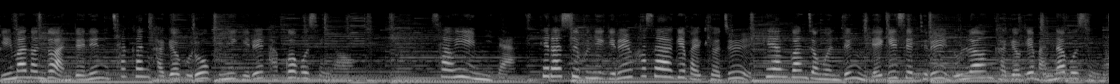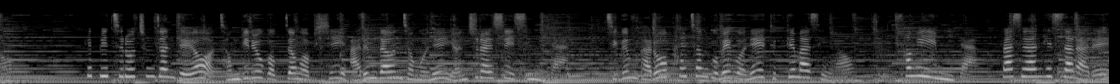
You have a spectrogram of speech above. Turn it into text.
1만원도 안 되는 착한 가격으로 분위기를 바꿔보세요. 4위입니다. 테라스 분위기를 화사하게 밝혀줄 태양광 정원 등 4개 세트를 놀라운 가격에 만나보세요. 햇빛으로 충전되어 전기료 걱정 없이 아름다운 정원을 연출할 수 있습니다. 지금 바로 8,900원에 득템하세요. 성의입니다. 따스한 햇살 아래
